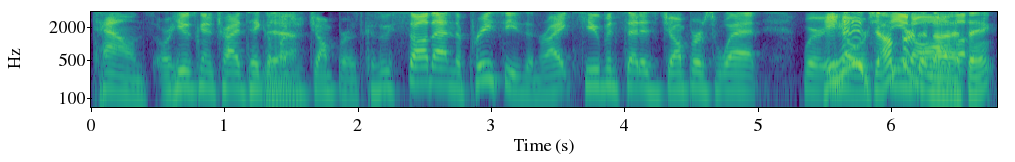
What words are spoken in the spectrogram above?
Towns, or he was going to try to take a Yeah. bunch of jumpers because we saw that in the preseason, right? Cuban said his jumpers wet. Where He you know, hit a jumper tonight, I think.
